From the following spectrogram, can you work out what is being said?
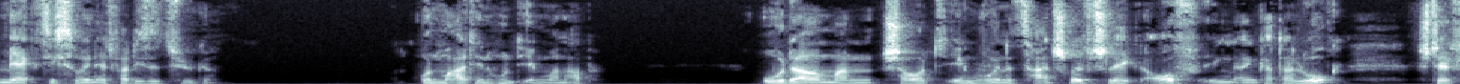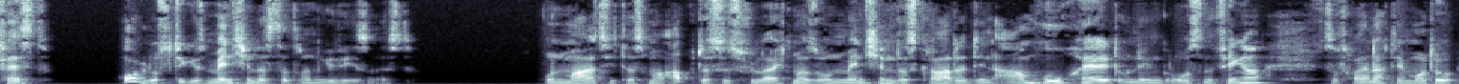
merkt sich so in etwa diese Züge und malt den Hund irgendwann ab. Oder man schaut irgendwo in eine Zeitschrift, schlägt auf irgendeinen Katalog, stellt fest, oh, lustiges Männchen, das da drin gewesen ist. Und malt sich das mal ab. Das ist vielleicht mal so ein Männchen, das gerade den Arm hochhält und den großen Finger, so frei nach dem Motto,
